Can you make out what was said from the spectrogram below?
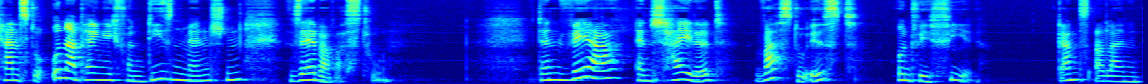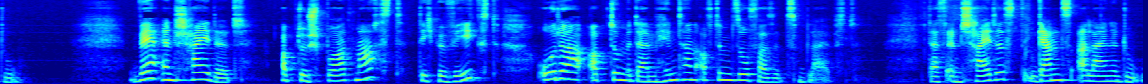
kannst du unabhängig von diesen Menschen selber was tun. Denn wer entscheidet, was du isst und wie viel? Ganz alleine du. Wer entscheidet, ob du Sport machst, dich bewegst oder ob du mit deinem Hintern auf dem Sofa sitzen bleibst. Das entscheidest ganz alleine du.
